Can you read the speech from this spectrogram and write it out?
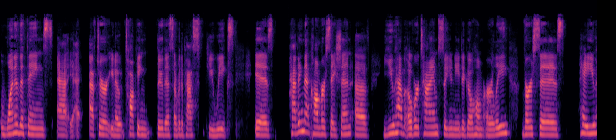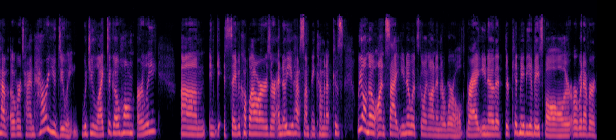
one of the things at, after, you know, talking through this over the past few weeks is having that conversation of you have overtime, so you need to go home early versus, hey, you have overtime. How are you doing? Would you like to go home early? Um, and get, save a couple hours, or I know you have something coming up because we all know on site, you know what's going on in their world, right? You know that their kid may be in baseball or, or whatever,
